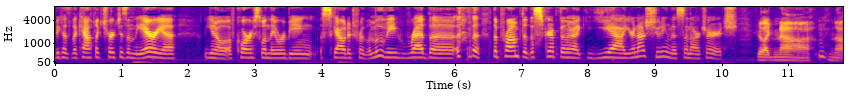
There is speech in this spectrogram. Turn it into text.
because the Catholic churches in the area, you know, of course, when they were being scouted for the movie, read the the, the prompt of the script, and they're like, "Yeah, you're not shooting this in our church." you're like, nah, nah.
